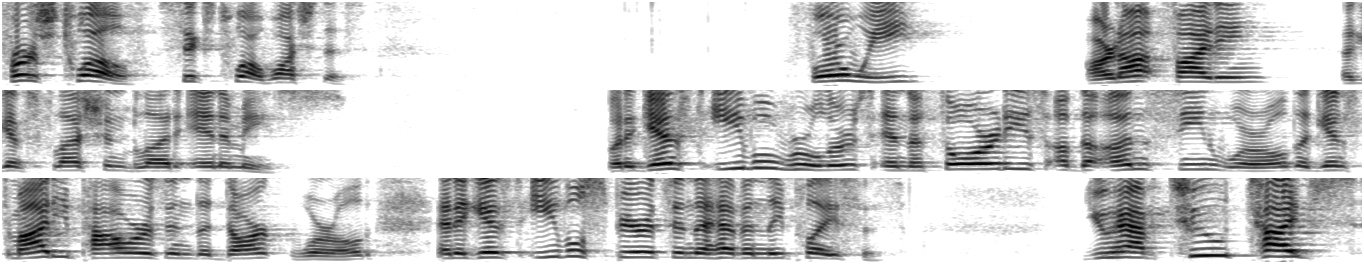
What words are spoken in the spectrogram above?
Verse 12, 612, watch this. For we are not fighting against flesh and blood enemies, but against evil rulers and authorities of the unseen world, against mighty powers in the dark world, and against evil spirits in the heavenly places. You have two types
